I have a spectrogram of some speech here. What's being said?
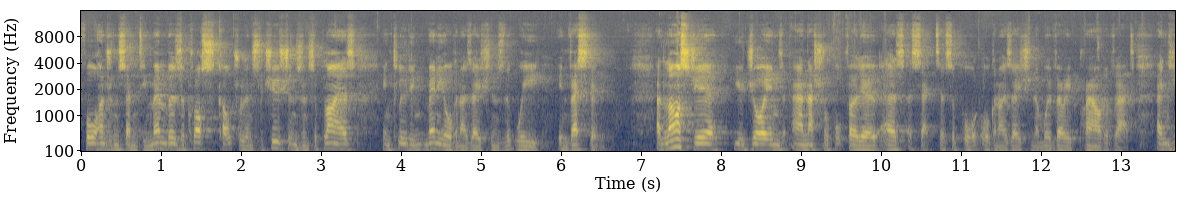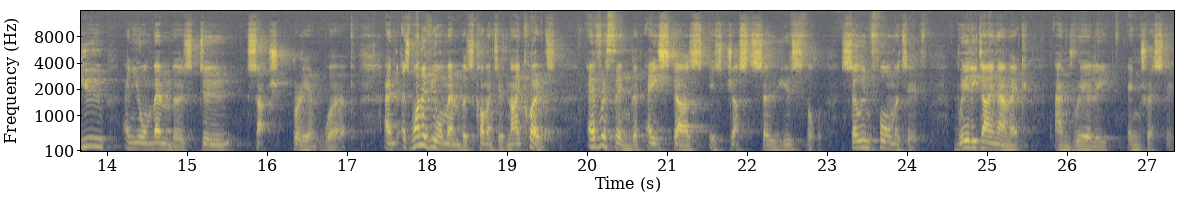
470 members across cultural institutions and suppliers, including many organisations that we invest in. And last year, you joined our national portfolio as a sector support organisation, and we're very proud of that. And you and your members do such brilliant work. And as one of your members commented, and I quote, Everything that ACE does is just so useful, so informative, really dynamic, and really interesting.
